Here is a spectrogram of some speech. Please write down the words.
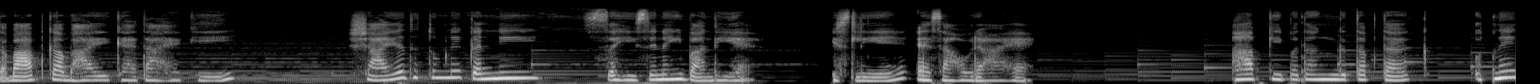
तब आपका भाई कहता है कि शायद तुमने कन्नी सही से नहीं बांधी है, इसलिए ऐसा हो रहा है। आपकी पतंग तब तक उतने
